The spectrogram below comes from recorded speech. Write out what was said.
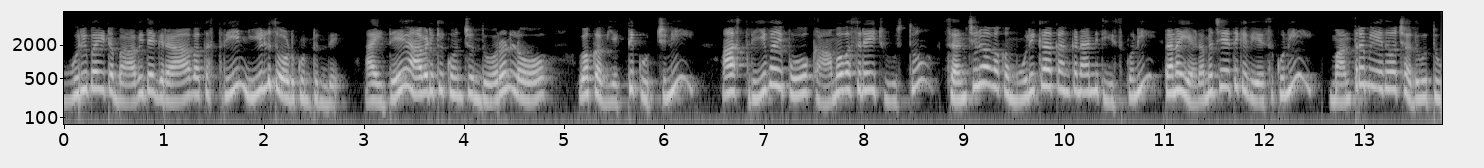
ఊరి బయట బావి దగ్గర ఒక స్త్రీ నీళ్ళు తోడుకుంటుంది. అయితే ఆవిడికి కొంచెం దూరంలో ఒక వ్యక్తి కూర్చుని ఆ స్త్రీ వైపు కామవసుడై చూస్తూ సంచిలో ఒక మూలికా కంకణాన్ని తీసుకుని తన ఎడమ చేతికి వేసుకుని మంత్రమేదో చదువుతూ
